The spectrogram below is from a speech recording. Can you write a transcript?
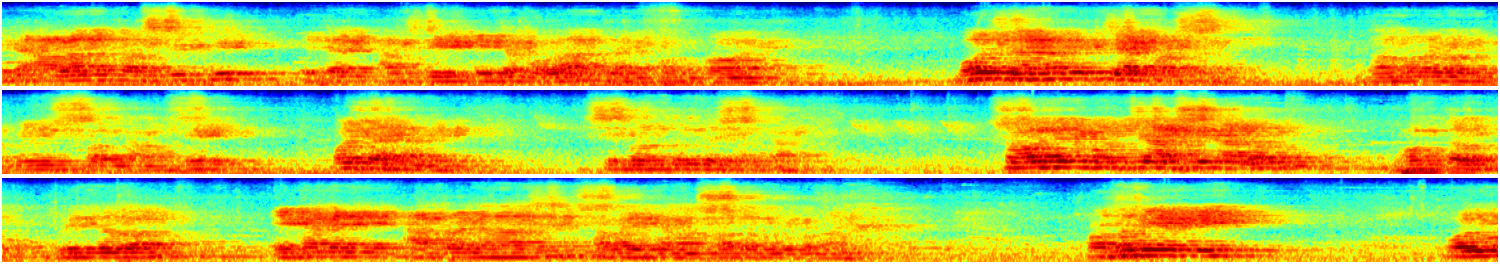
এটা আলাদা পার্সপেক্টিভ এটা আজকে এটা বলার প্ল্যাটফর্ম নয়। Most dynamic chairperson, Dharmanagar municipal council most dynamic Pradyut Sarkar. সহজের মঞ্চে আসেন আরও ভক্ত বৃন্দগণ, এখানে আপনারা যারা আছেন, সবাইকে আমার প্রণাম প্রথমে আমি বলব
